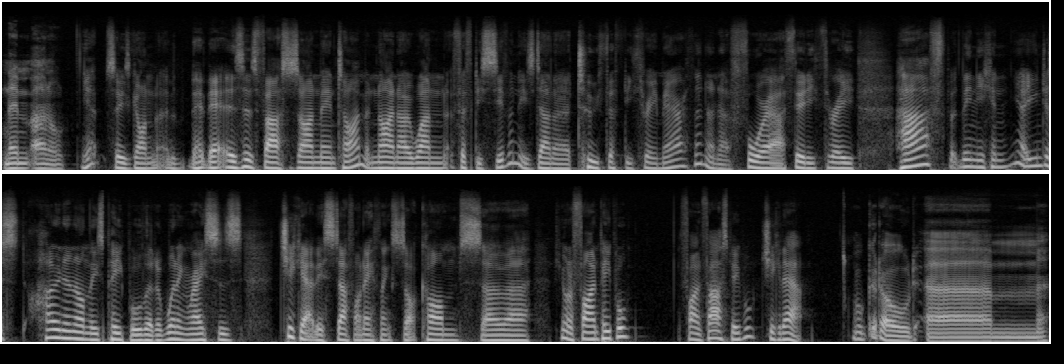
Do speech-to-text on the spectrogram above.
name Arnold. Yep. So he's gone. That, that is his fastest Ironman time at 9:01:57. He's done a 2:53 marathon and a 4 hour 33 half. But then you can, you know, you can just hone in on these people that are winning races. Check out their stuff on athlinks.com. So uh, if you want to find people, find fast people, check it out. Well, good old um,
